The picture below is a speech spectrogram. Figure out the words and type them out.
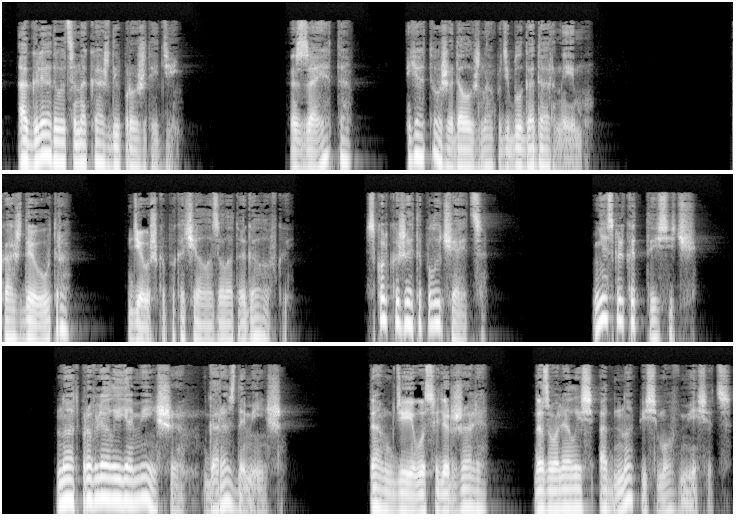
— оглядываться на каждый прожитый день. За это я тоже должна быть благодарна ему. Каждое утро девушка покачала золотой головкой. Сколько же это получается? Несколько тысяч. Но отправляла я меньше, гораздо меньше. Там, где его содержали, дозволялось одно письмо в месяц.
